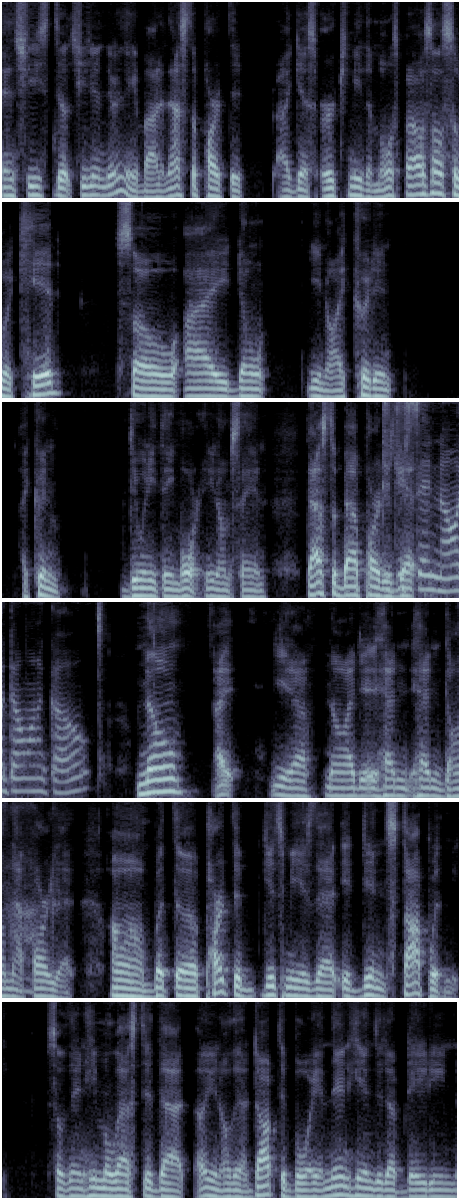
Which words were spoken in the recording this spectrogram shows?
and she still she didn't do anything about it. And that's the part that I guess irks me the most. But I was also a kid, so I don't, you know, I couldn't, I couldn't do anything more. You know what I'm saying? That's the bad part. Did is you that say no? I don't want to go. no, I yeah, no, I did, it hadn't hadn't gone that far yet. Um, but the part that gets me is that it didn't stop with me. So then he molested that, uh, you know, the adopted boy, and then he ended up dating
